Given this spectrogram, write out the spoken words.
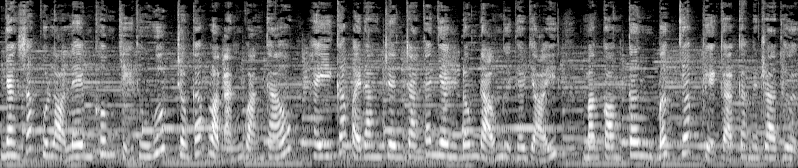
Nhan sắc của lọ lem không chỉ thu hút trong các loạt ảnh quảng cáo hay các bài đăng trên trang cá nhân đông đảo người theo dõi, mà còn cân bất chấp kể cả camera thường.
